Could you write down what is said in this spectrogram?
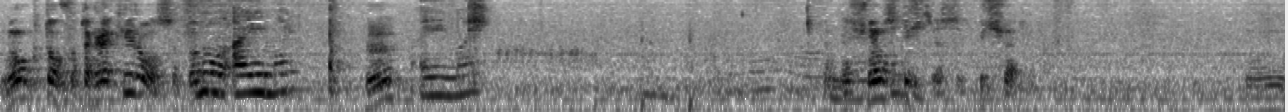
Ну, кто фотографировался, тот... Ну, а? М? А имя? Начнем с печ- с отпечаток. М,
